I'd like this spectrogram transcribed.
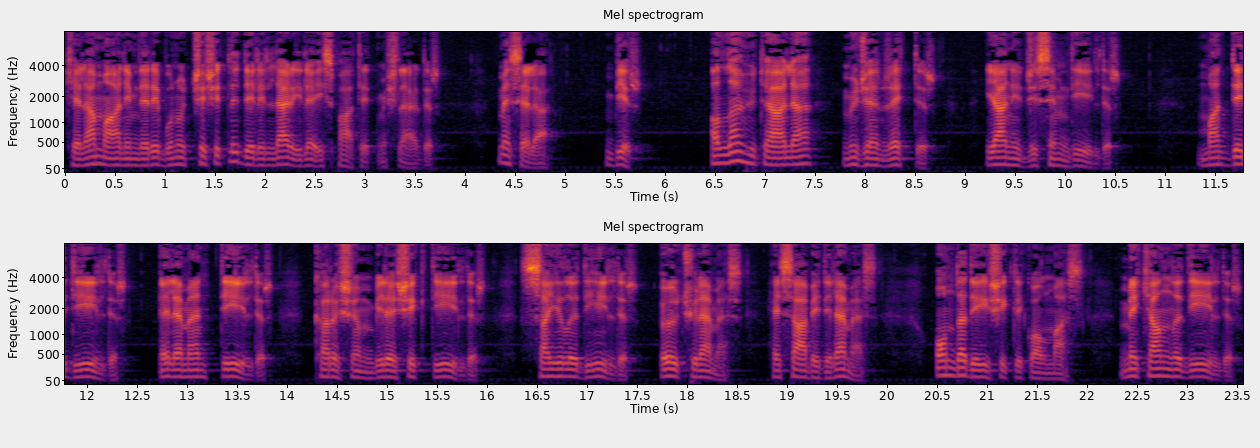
Kelam alimleri bunu çeşitli deliller ile ispat etmişlerdir. Mesela 1. Allahü Teala mücerrettir. Yani cisim değildir. Madde değildir. Element değildir. Karışım, bileşik değildir. Sayılı değildir. Ölçülemez, hesap edilemez. Onda değişiklik olmaz. Mekanlı değildir.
